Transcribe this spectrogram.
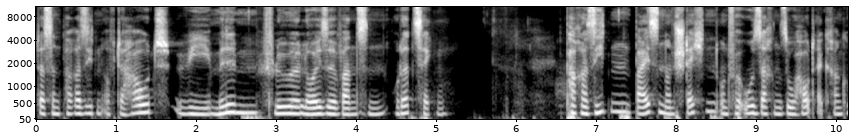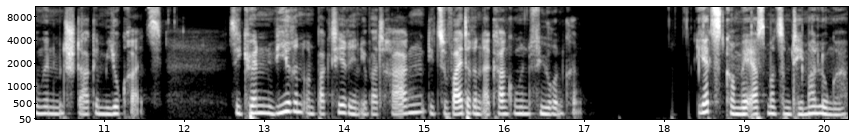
Das sind Parasiten auf der Haut wie Milben, Flöhe, Läuse, Wanzen oder Zecken. Parasiten beißen und stechen und verursachen so Hauterkrankungen mit starkem Juckreiz. Sie können Viren und Bakterien übertragen, die zu weiteren Erkrankungen führen können. Jetzt kommen wir erstmal zum Thema Lunge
